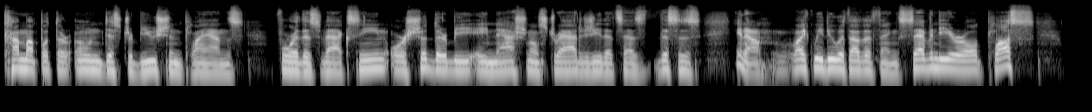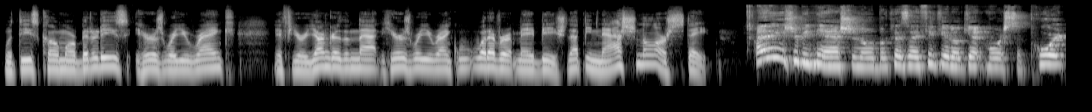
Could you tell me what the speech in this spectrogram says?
come up with their own distribution plans for this vaccine, or should there be a national strategy that says this is, you know, like we do with other things 70 year old plus with these comorbidities, here's where you rank. If you're younger than that, here's where you rank, whatever it may be. Should that be national or state? I think it should be national because I think it'll get more support.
